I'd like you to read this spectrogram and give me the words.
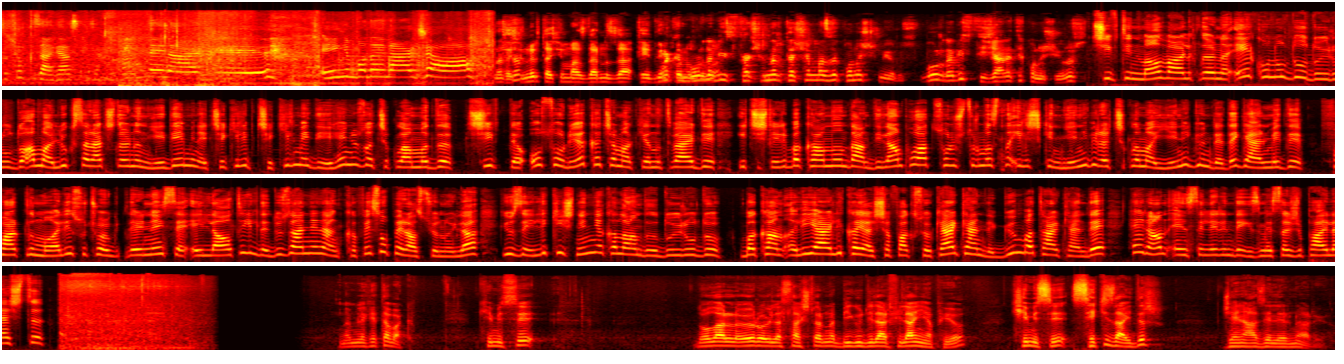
Su çok güzel gelsene. Hem de enerji. Engin bana enerji ha. Nasıl? Taşınır taşınmazlarınıza tedbir Bakın konuldu burada mu? biz taşınır taşınmazı konuşmuyoruz. Burada biz ticareti konuşuyoruz. Çiftin mal varlıklarına el konulduğu duyuruldu ama lüks araçlarının 7 emine çekilip çekilmediği henüz açıklanmadı. Çift de o soruya kaçamak yanıt verdi. İçişleri Bakanlığı'ndan Dilan Polat soruşturmasına ilişkin yeni bir açıklama yeni günde de gelmedi. Farklı mali suç örgütlerine ise 56 ilde düzenlenen kafes operasyonuyla 150 kişinin yakalandığı duyuruldu. Bakan Ali Yerlikaya şafak sökerken de gün batarken de her an enselerindeyiz mesajı paylaştı. Memlekete bak. Kimisi dolarla euroyla saçlarına bigudiler filan yapıyor. Kimisi 8 aydır cenazelerini arıyor.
